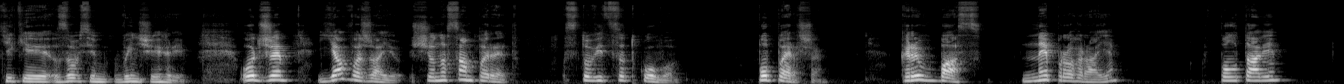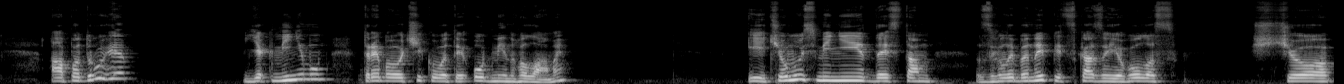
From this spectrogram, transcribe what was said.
Тільки зовсім в іншій грі. Отже, я вважаю, що насамперед 100%, по-перше, Кривбас не програє в Полтаві. А по-друге, як мінімум, треба очікувати обмін голами. І чомусь мені десь там з глибини підказує голос, що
